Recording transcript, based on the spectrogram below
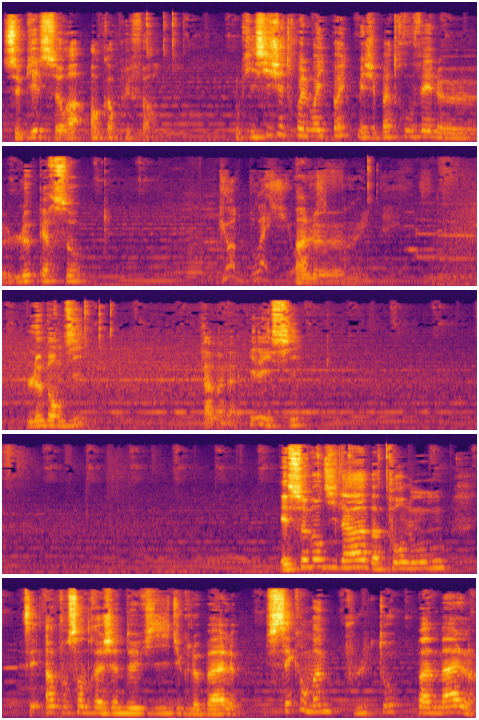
ce build sera encore plus fort. Donc ici j'ai trouvé le waypoint, mais j'ai pas trouvé le, le perso. Enfin, le- le bandit. Ah voilà, il est ici. Et ce bandit-là, bah pour nous, c'est 1% de régène de vie du global. C'est quand même plutôt pas mal.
